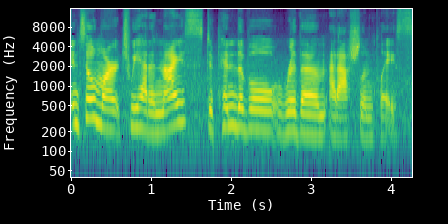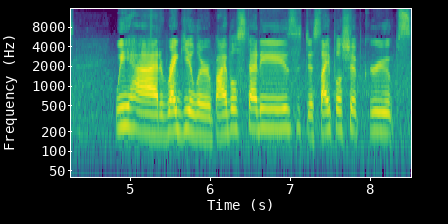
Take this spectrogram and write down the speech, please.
Until March, we had a nice, dependable rhythm at Ashland Place. We had regular Bible studies, discipleship groups,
